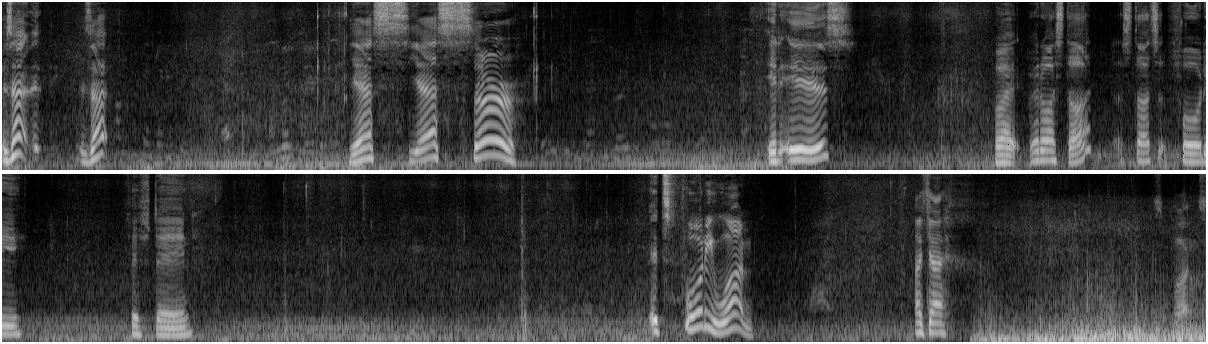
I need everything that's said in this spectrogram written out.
Is that is that? Yes, yes, sir. It is. Wait, where do I start? It starts at 40, 15. It's 41. Okay. Spots.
